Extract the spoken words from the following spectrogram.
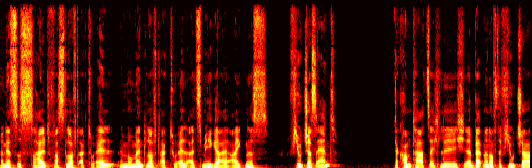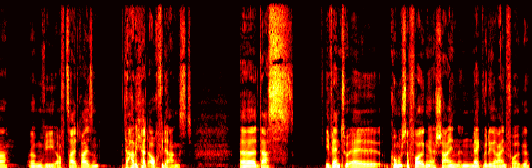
Und jetzt ist halt, was läuft aktuell? Im Moment läuft aktuell als Mega-Ereignis Future's End. Da kommt tatsächlich äh, Batman of the Future irgendwie auf Zeitreisen. Da habe ich halt auch wieder Angst, äh, dass eventuell komische Folgen erscheinen in merkwürdiger Reihenfolge.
